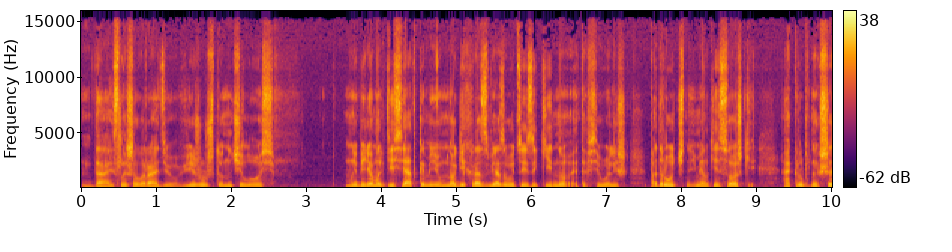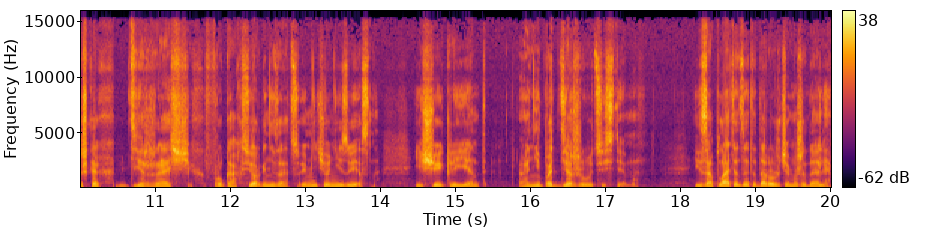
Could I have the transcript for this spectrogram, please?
Да, и слышал радио. Вижу, что началось. Мы берем их десятками, и у многих развязываются языки, но это всего лишь подручные, мелкие сошки. О крупных шишках, держащих в руках всю организацию, им ничего не известно. Еще и клиенты. Они поддерживают систему. И заплатят за это дороже, чем ожидали.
